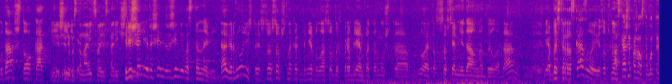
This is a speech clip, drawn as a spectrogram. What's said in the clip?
куда, что, как и и, решили и восстановить свои исторические... Решили, решили, решили восстановить. Да, вернулись, то есть, со- собственно, как бы не было особых проблем, потому что, ну, это совсем недавно было, да. Я быстро рассказываю, и, собственно, А скажи, пожалуйста, вот э,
